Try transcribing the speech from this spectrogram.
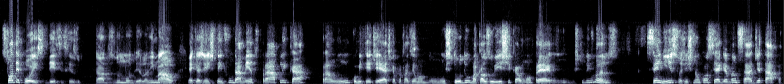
Só depois desses resultados no modelo animal é que a gente tem fundamentos para aplicar para um comitê de ética para fazer uma, um estudo, uma causuística, uma pré, um estudo em humanos. Sem isso, a gente não consegue avançar de etapa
